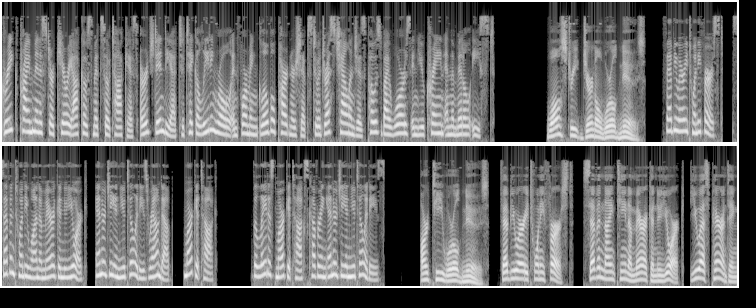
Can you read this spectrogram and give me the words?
Greek Prime Minister Kyriakos Mitsotakis urged India to take a leading role in forming global partnerships to address challenges posed by wars in Ukraine and the Middle East. Wall Street Journal World News. February 21st, 721 America, New York. Energy and Utilities Roundup. Market Talk. The latest market talks covering energy and utilities. RT World News. February 21st, 719 America New York, U.S. parenting,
